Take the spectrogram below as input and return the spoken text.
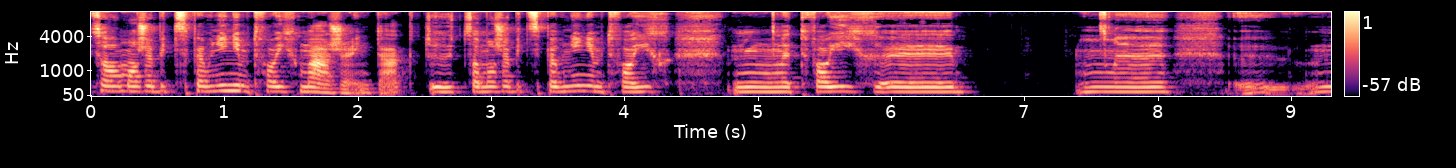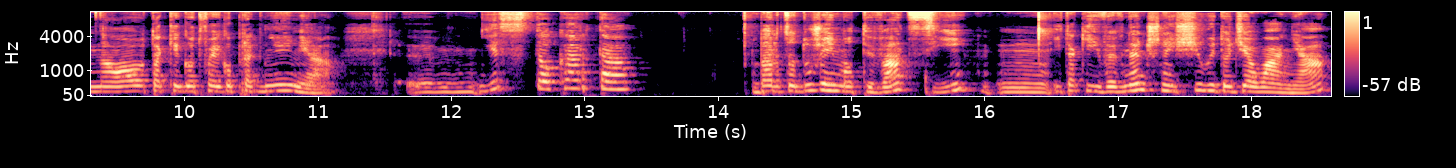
co może być spełnieniem Twoich marzeń, tak? Co może być spełnieniem Twoich, mm, twoich y, y, y, no, takiego Twojego pragnienia. Jest to karta bardzo dużej motywacji mm, i takiej wewnętrznej siły do działania.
